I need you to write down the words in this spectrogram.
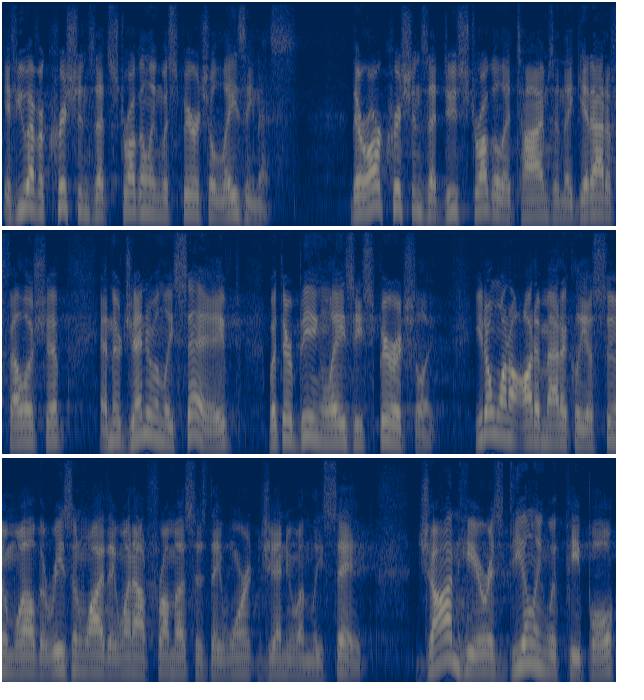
if you have a Christians that's struggling with spiritual laziness. There are Christians that do struggle at times and they get out of fellowship and they're genuinely saved, but they're being lazy spiritually. You don't want to automatically assume, well, the reason why they went out from us is they weren't genuinely saved. John here is dealing with people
